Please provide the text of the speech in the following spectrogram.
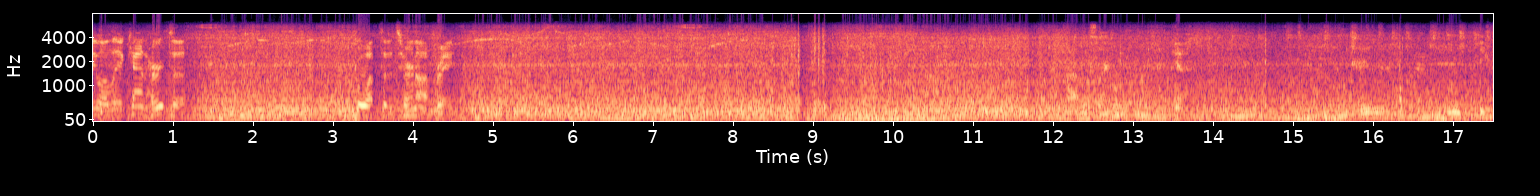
I say, well, it can't hurt to go up to the turnoff, right? That looks like one. Yeah. Crazy. Mm, heat.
